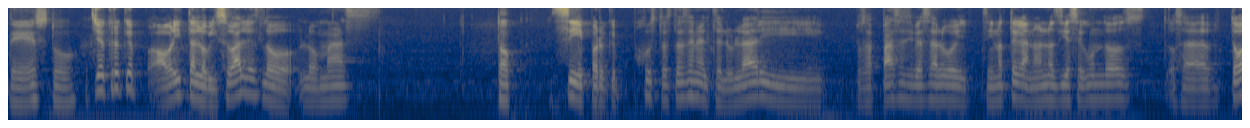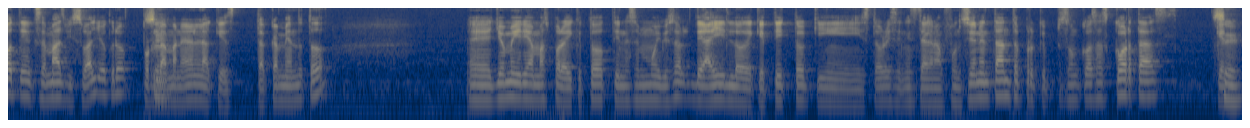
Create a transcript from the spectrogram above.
de esto? Yo creo que ahorita lo visual es lo, lo más... Top. Sí, porque justo estás en el celular y, o sea, pasas y ves algo y si no te ganó en los 10 segundos, o sea, todo tiene que ser más visual, yo creo, por la manera en la que está cambiando todo. Eh, yo me iría más por ahí que todo tiene que ser muy visual. De ahí lo de que TikTok y Stories en Instagram funcionen tanto porque pues, son cosas cortas que,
